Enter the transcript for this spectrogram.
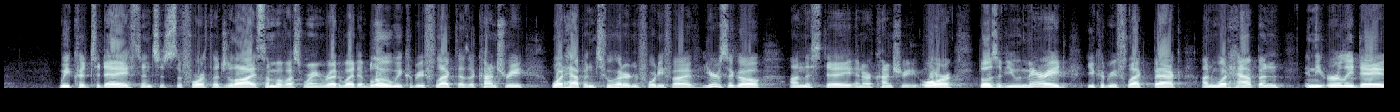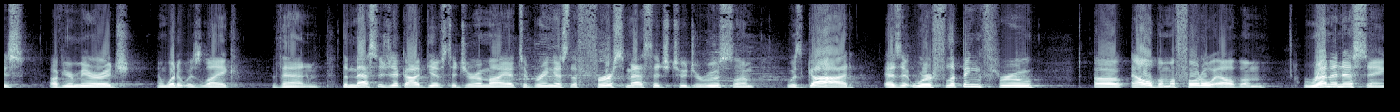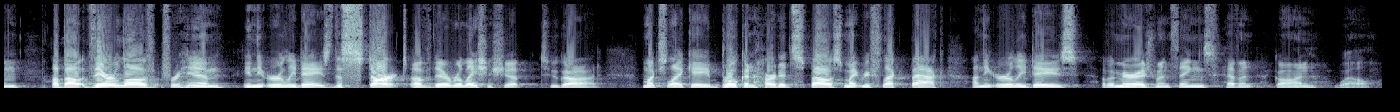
We could today, since it's the 4th of July, some of us wearing red, white, and blue, we could reflect as a country what happened 245 years ago on this day in our country. Or those of you married, you could reflect back on what happened in the early days of your marriage and what it was like then. The message that God gives to Jeremiah to bring as the first message to Jerusalem was God, as it were, flipping through an album, a photo album, reminiscing about their love for him in the early days, the start of their relationship to God. Much like a broken-hearted spouse might reflect back on the early days of a marriage when things haven't gone well.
